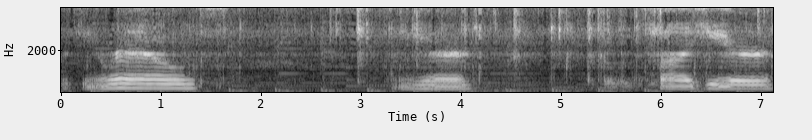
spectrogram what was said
Working around. Here. Go inside here.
